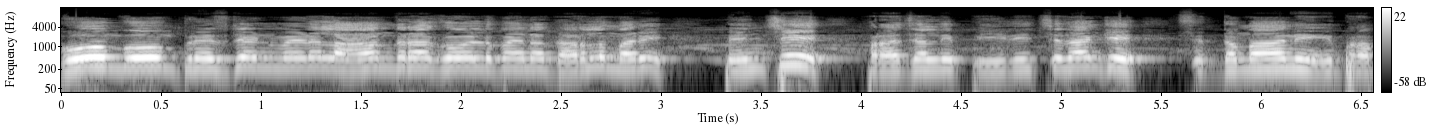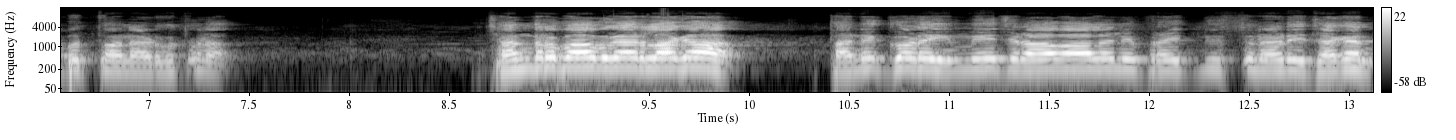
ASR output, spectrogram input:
boom boom president medal Andhra gold పైన ధరలు మరి పెంచి ప్రజల్ని పీడించడానికి సిద్ధమా అని ఈ ప్రభుత్వాన్ని అడుగుతున్నా. చంద్రబాబు గారి లాగా తనకు కూడా ఇమేజ్ రావాలని ప్రయత్నిస్తున్నాడు ఈ జగన్.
